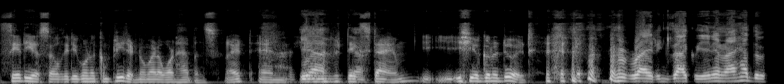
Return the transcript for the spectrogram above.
say to yourself that you're going to complete it no matter what happens, right? And even Yeah, if it takes time, y- y- you're going to do it. right, exactly. And, you know, I had the,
